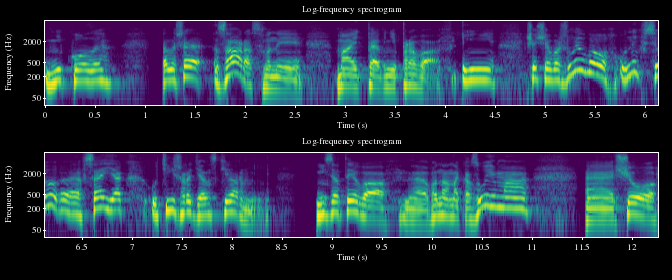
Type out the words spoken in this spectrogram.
ніколи. Та лише зараз вони мають певні права. І що ще важливо, у них все, все як у тій ж радянській армії. Ініціатива е, вона наказуєма, е, що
